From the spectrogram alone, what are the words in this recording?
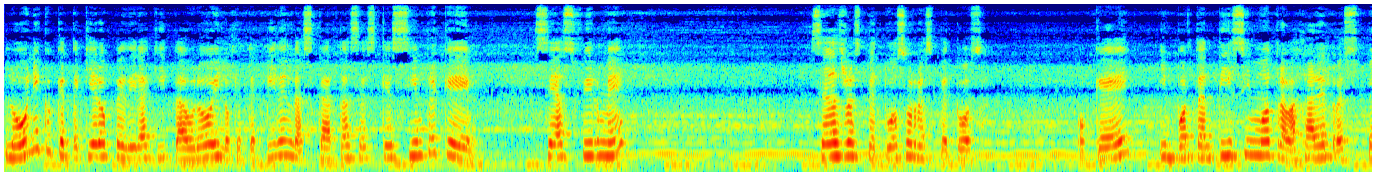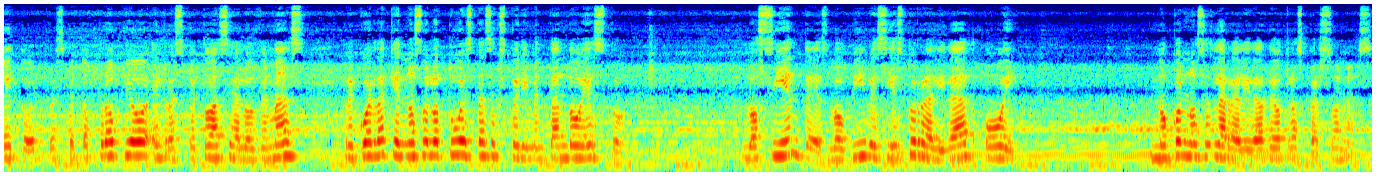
Lo único que te quiero pedir aquí, Tauro, y lo que te piden las cartas es que siempre que seas firme, seas respetuoso, respetuosa. ¿Ok? Importantísimo trabajar el respeto, el respeto propio, el respeto hacia los demás. Recuerda que no solo tú estás experimentando esto, lo sientes, lo vives y es tu realidad hoy. No conoces la realidad de otras personas.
